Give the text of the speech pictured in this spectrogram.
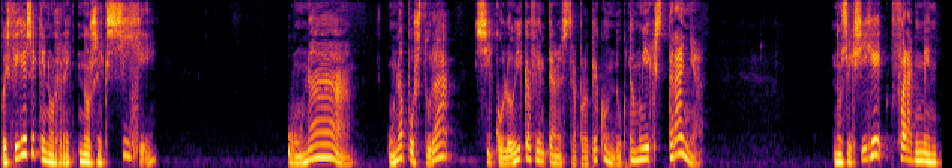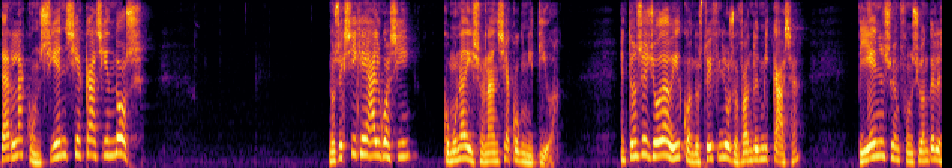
pues fíjese que nos, nos exige una, una postura psicológica frente a nuestra propia conducta muy extraña. Nos exige fragmentar la conciencia casi en dos. Nos exige algo así como una disonancia cognitiva. Entonces yo, David, cuando estoy filosofando en mi casa, pienso en función del,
